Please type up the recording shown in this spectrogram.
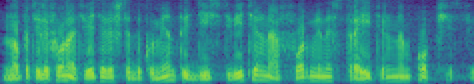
но по телефону ответили, что документы действительно оформлены в строительном обществе.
